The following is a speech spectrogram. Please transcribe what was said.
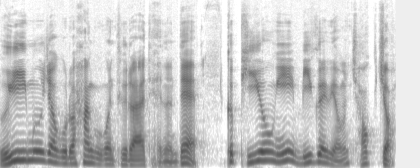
의무적으로 한국은 들어야 되는데 그 비용이 미국에 비하면 적죠.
